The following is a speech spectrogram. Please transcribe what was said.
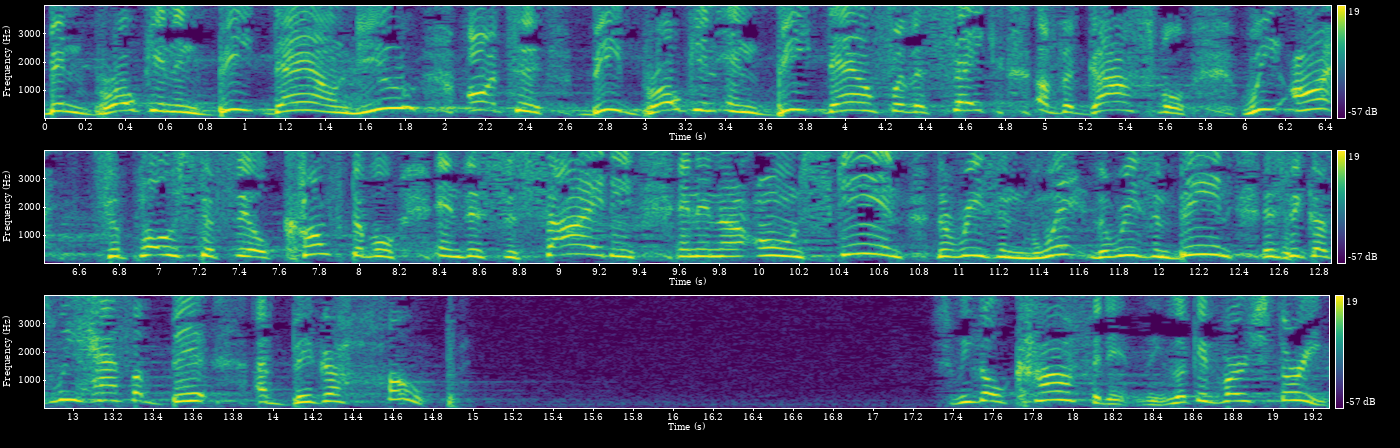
been broken and beat down. You ought to be broken and beat down for the sake of the gospel. We aren't supposed to feel comfortable in this society and in our own skin. The reason, the reason being is because we have a bit, a bigger hope. So we go confidently. Look at verse 3.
